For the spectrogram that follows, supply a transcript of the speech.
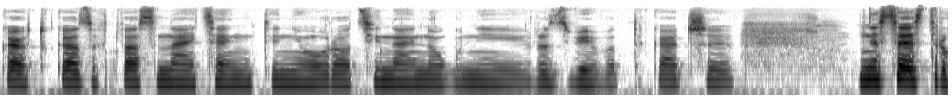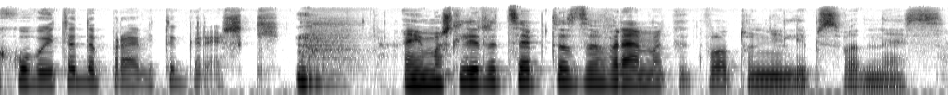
както казах, това са най-ценните ни уроци, най-много ни развиват, така че не се страхувайте да правите грешки. А имаш ли рецепта за време, каквото ни липсва днес?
